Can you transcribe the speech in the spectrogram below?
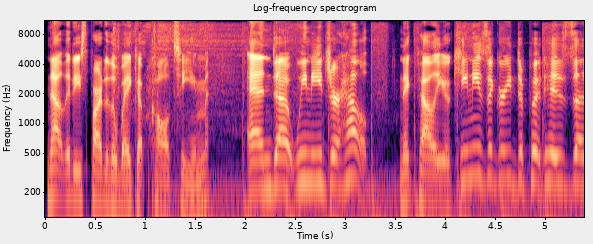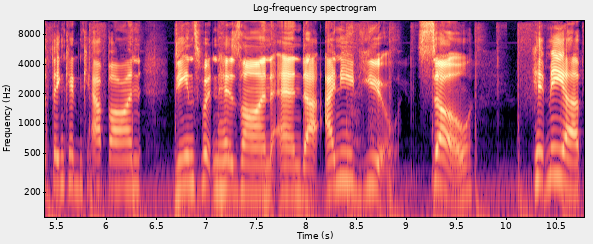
now that he's part of the Wake Up Call team and uh, we need your help. Nick Paliocchini's agreed to put his uh, thinking cap on. Dean's putting his on, and uh, I need you. So hit me up,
